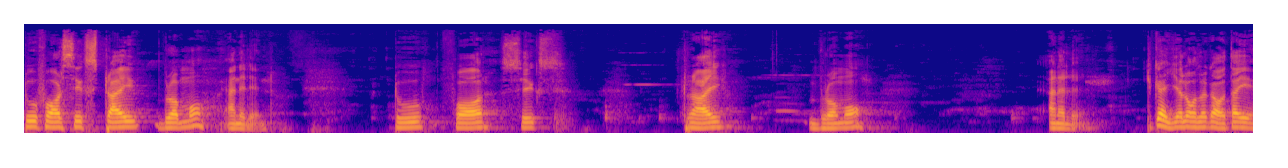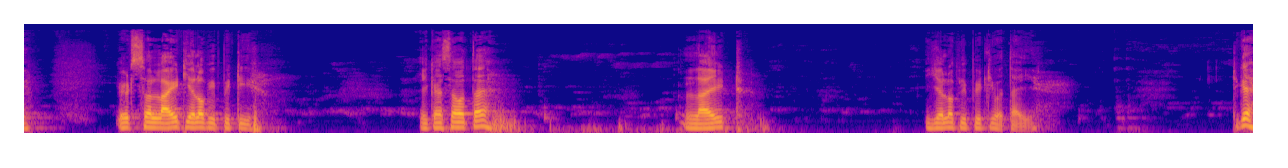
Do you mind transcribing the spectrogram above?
Two four six tri bromo aniline two four six tri bromo aniline ठीक है येलो कलर का होता है ये. It's a light yellow PPT ये कैसा होता है? लाइट येलो पीपीटी होता है ये. ठीक है?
